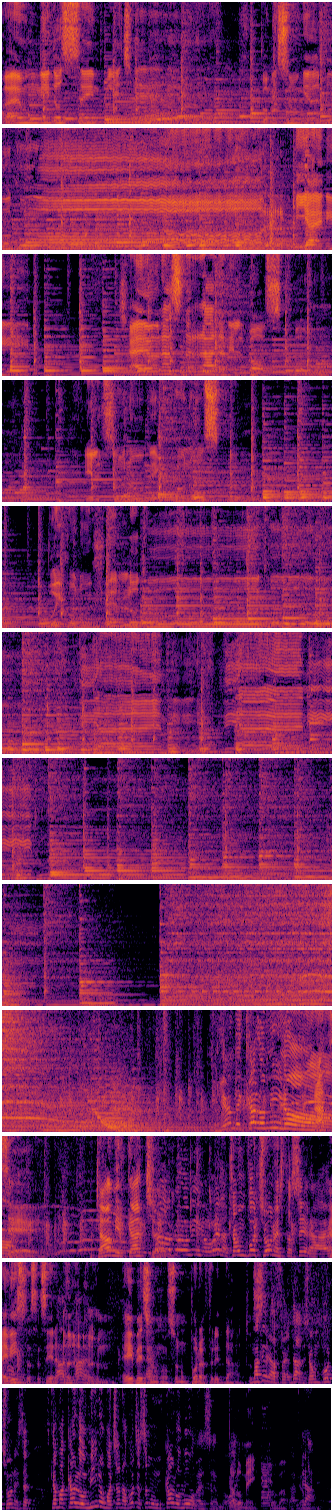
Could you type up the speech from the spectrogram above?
v'è un nido semplice come sogna il tuo cuore. Vieni, c'è una strada nel bosco, il suo nome conosco, vuoi conoscerlo tu? Grande Calomino! Grazie. Ciao Mircaccio. Ciao Calomino, guarda, c'ha un vocione stasera. eh. Hai visto stasera? Ah. Eh beh, sono, sono un po' raffreddato. Ma sì. che raffreddato, c'ha un vocione. Si chiama Calomino, ma c'ha una voce, sembra un calomone, sembra. Calometto, va, Andiamo. calometto.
